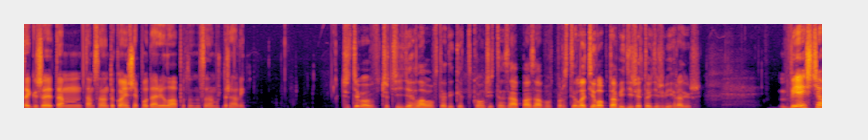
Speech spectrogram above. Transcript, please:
Takže tam, tam sa nám to konečne podarilo a potom sme sa tam už držali. Čo, tebo, čo ti ide hlavou vtedy, keď končí ten zápas, alebo proste letí lopta, vidíš, že to ideš vyhrať už? Vieš čo,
